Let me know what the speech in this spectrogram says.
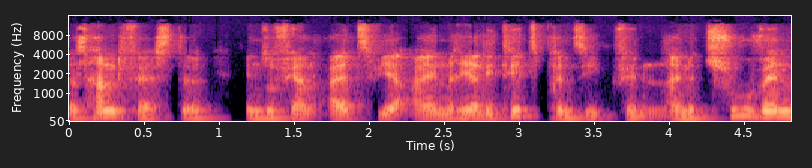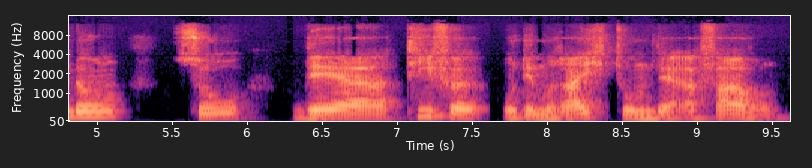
das Handfeste, insofern als wir ein Realitätsprinzip finden, eine Zuwendung zu der Tiefe und dem Reichtum der Erfahrung.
